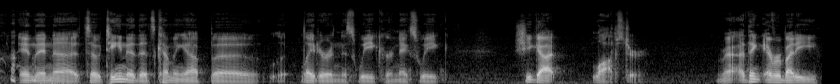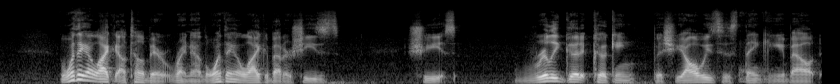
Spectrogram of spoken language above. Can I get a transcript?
And then uh, so Tina, that's coming up uh, later in this week or next week, she got lobster. I think everybody. The one thing I like, I'll tell you right now. The one thing I like about her, she's she is really good at cooking, but she always is thinking about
